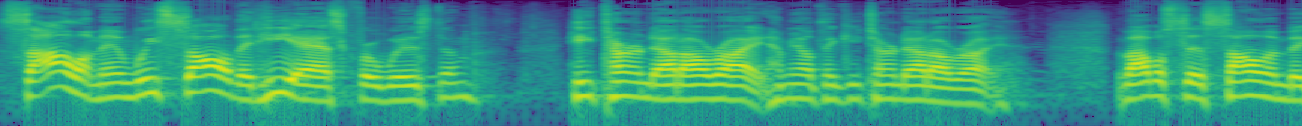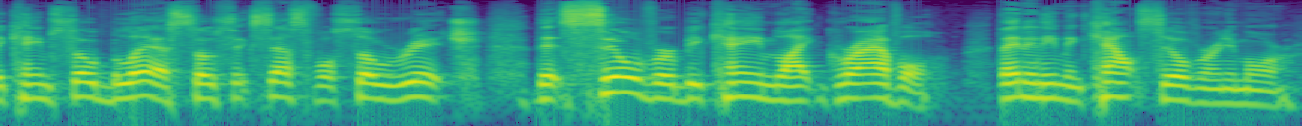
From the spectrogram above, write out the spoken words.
Solomon, we saw that he asked for wisdom. He turned out all right. How many of y'all think he turned out all right? The Bible says Solomon became so blessed, so successful, so rich that silver became like gravel. They didn't even count silver anymore.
